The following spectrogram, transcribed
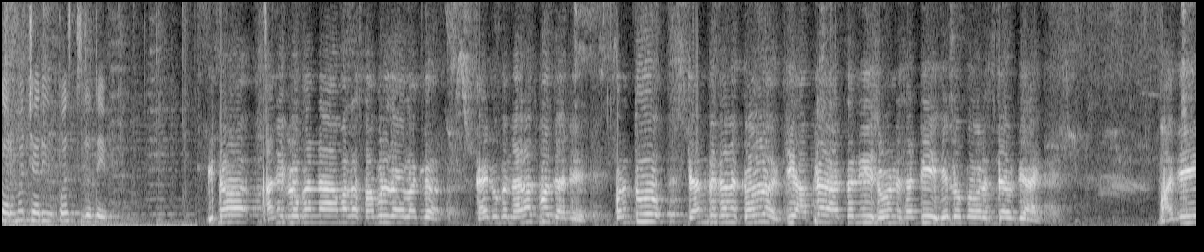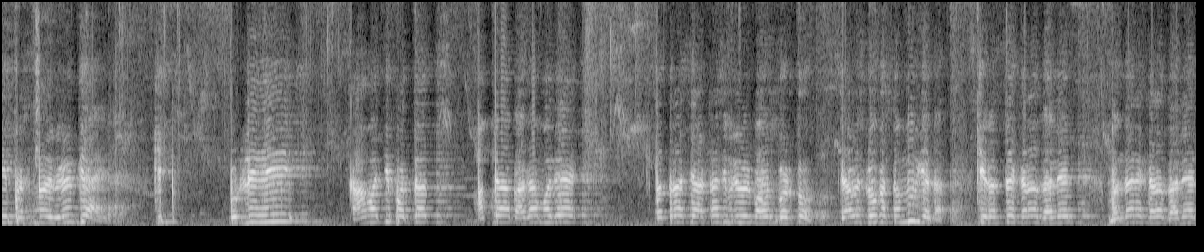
कर्मचारी उपस्थित होते. इथं अनेक लोकांना आम्हाला सामोरं जावं लागलं. काही लोक नाराज पण झाले. परंतु त्यानंतर त्यांना कळलं की आपल्या अडचणी सोडवण्यासाठी हे लोक रस्त्यावरती आहेत. माझी प्रश्न विनंती आहे की कुठलीही कामाची पद्धत आपल्या भागामध्ये सतराशे अठराशे मिलीमीटर पाऊस पडतो. त्यावेळेस लोक समजून घेतात की रस्ते खराब झालेत बंधारे खराब झालेत.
